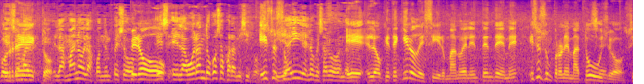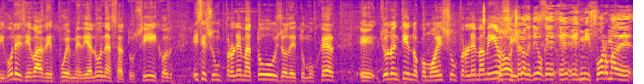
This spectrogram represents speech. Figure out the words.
Correcto. las manolas cuando empezó, Pero- es elaborando cosas para mis hijos. Eso y es de un- ahí es lo que salgo a. Eh, lo que te quiero decir, Manuel, entendeme, eso es un problema tuyo. Si vos le llevas después medialunas a tus hijos, ese es un problema tuyo, de tu mujer. Eh, yo lo entiendo como es un problema mío. No, si- yo lo que digo que es, es mi forma de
